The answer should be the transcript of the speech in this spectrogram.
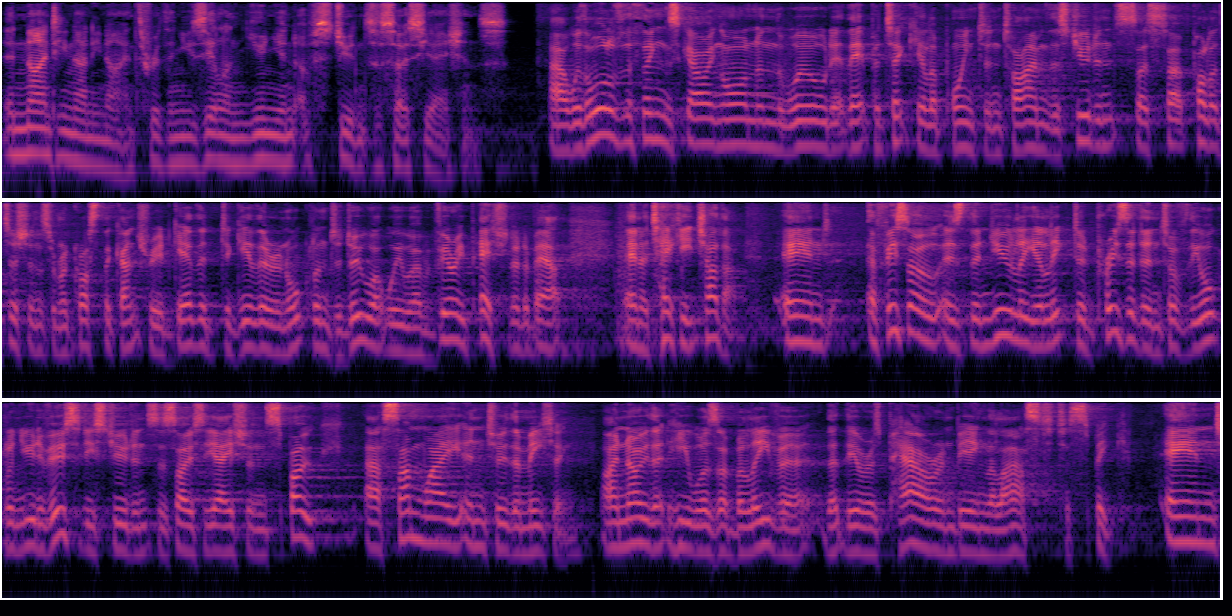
in 1999 through the New Zealand Union of Students Associations. Uh, with all of the things going on in the world at that particular point in time, the students, uh, politicians from across the country had gathered together in Auckland to do what we were very passionate about and attack each other. And Efeso, as the newly elected president of the Auckland University Students Association, spoke uh, some way into the meeting. I know that he was a believer that there is power in being the last to speak. And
